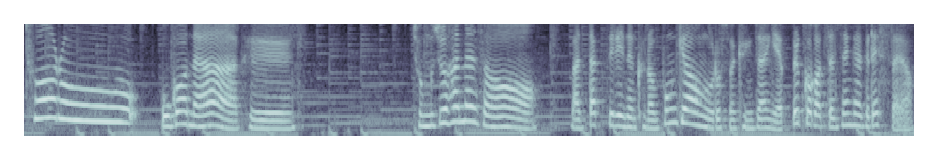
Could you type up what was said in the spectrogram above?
투어로 오거나 그 종주하면서 맞닥뜨리는 그런 풍경으로서 굉장히 예쁠 것 같다는 생각을 했어요.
